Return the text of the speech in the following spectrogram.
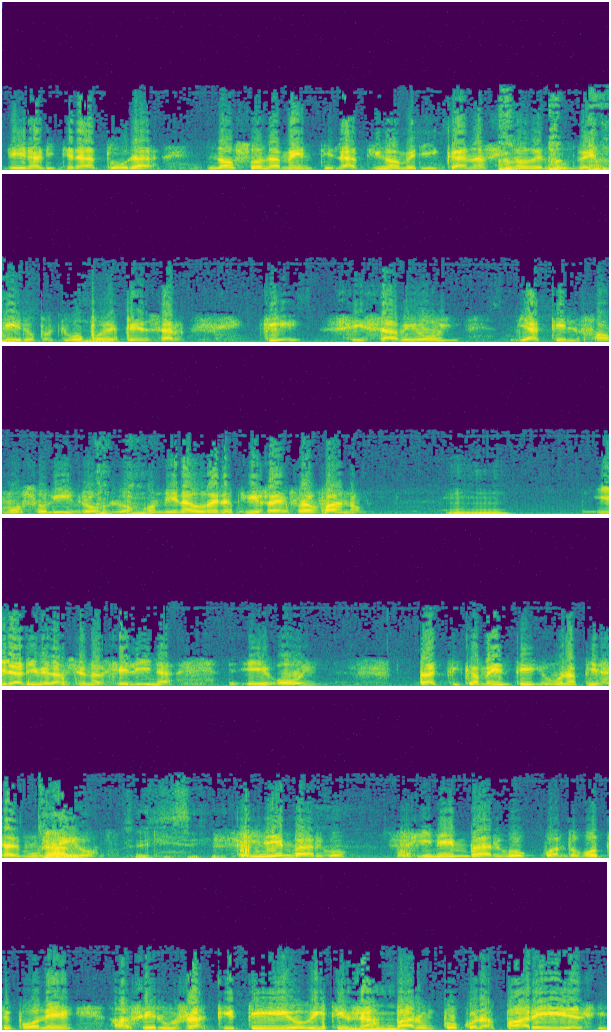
de la literatura, no solamente latinoamericana, sino del mundo entero, porque vos podés pensar que se sabe hoy de aquel famoso libro, Los condenados de la tierra de Frank Fanon, y la liberación argelina. Eh, hoy prácticamente es una pieza de museo. Sin embargo, sin embargo, cuando vos te pones a hacer un rasqueteo, ¿viste? Y raspar un poco las paredes, y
